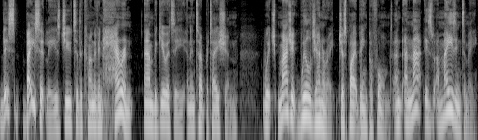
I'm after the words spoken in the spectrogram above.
this basically is due to the kind of inherent ambiguity and interpretation which magic will generate just by it being performed. And and that is amazing to me.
